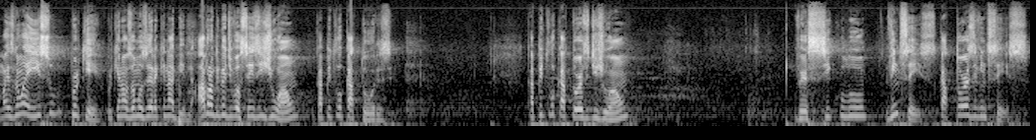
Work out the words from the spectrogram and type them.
Mas não é isso, por quê? Porque nós vamos ver aqui na Bíblia. Abram a Bíblia de vocês em João, capítulo 14. Capítulo 14 de João, versículo 26. 14, 26.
